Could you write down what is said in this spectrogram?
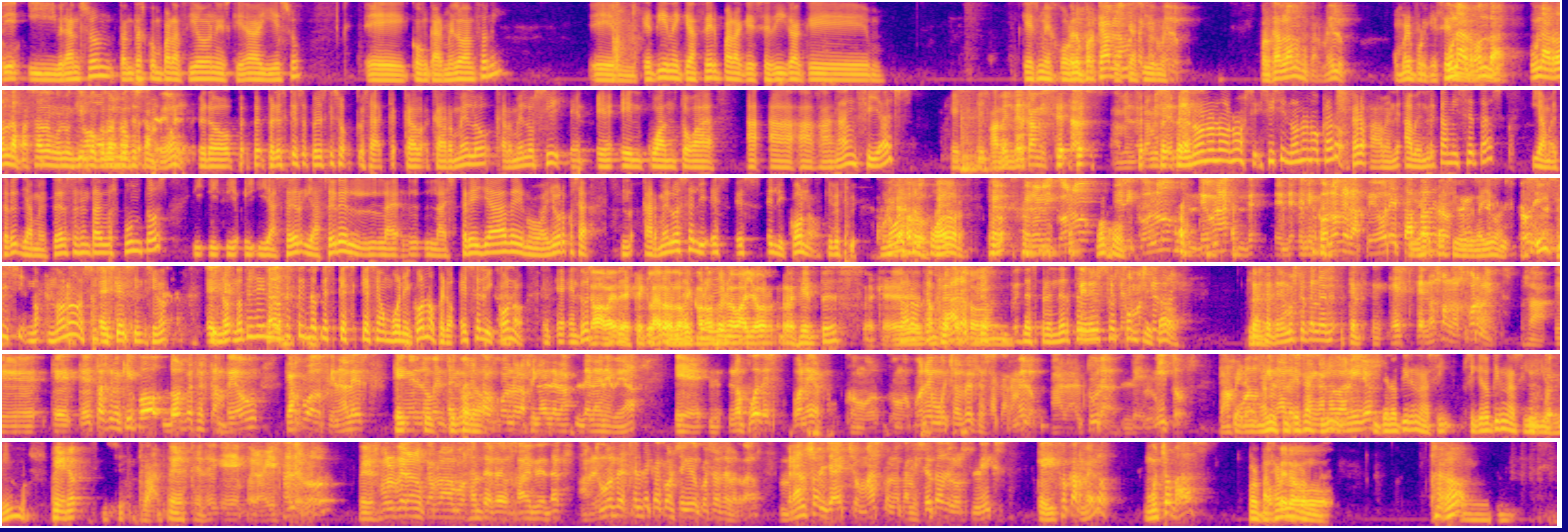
y Branson, tantas comparaciones que hay y eso, eh, con Carmelo Anthony, em, ¿qué tiene que hacer para que se diga que, que es mejor? ¿Pero por qué hablamos de Carmelo? ¿Por qué hablamos de Carmelo? Hombre, porque es Una ronda, una ronda pasado en un equipo que dos veces campeón. Pero, pero, es que eso, pero es que eso, o sea, Carmelo, Carmelo sí, en, cuanto a, a ganancias, a vender camisetas. a vender camisetas. Pero, no, no, no, no, sí, sí, no, no, no, claro, claro, a vender, a vender camisetas y a meter, y a meter 62 puntos y, y, y, a ser, y a ser el, la, la, estrella de Nueva York. O sea, Carmelo es el, es, es el icono, quiero decir, no es el jugador. Pero, pero, el icono, el icono de una. De, el icono de la peor etapa de los Knicks de su historia. Sí, sí, sí. No, no, no sí, es que, si, no, si no, no, te estoy, no, te estoy, diciendo que, es, que, que, sea un buen icono, pero es el icono. E, e, entonces, no, a ver, es que claro, los iconos de Nueva York recientes. Es que claro, claro. Son... Des, desprenderte de eso es, es complicado. Que, pero es que tenemos que tener que, que, que no son los Hornets. O sea, eh, que, que este es un equipo dos veces campeón, que ha jugado finales, que en el 99 sí, pero... estaba jugando la final de la, de la NBA eh, no puedes poner, como, como ponen muchas veces a Carmelo, a la altura de mitos que han pero, jugado finales, sí que, es así, han ganado anillos. Sí que lo tienen así, sí que lo tienen así ellos mismos. Pero, sí. claro, pero es que eh, pero ahí está el error. Pero es volver a lo que hablábamos antes del hype de tal. Hablemos de gente que ha conseguido cosas de verdad. Branson ya ha hecho más con la camiseta de los Knicks que hizo Carmelo. Mucho más. Por pasar no, pero... una ronda. Claro.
